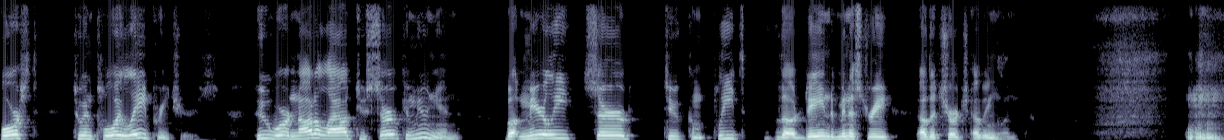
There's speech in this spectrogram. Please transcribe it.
forced to employ lay preachers who were not allowed to serve communion, but merely served to complete the ordained ministry of the Church of England.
